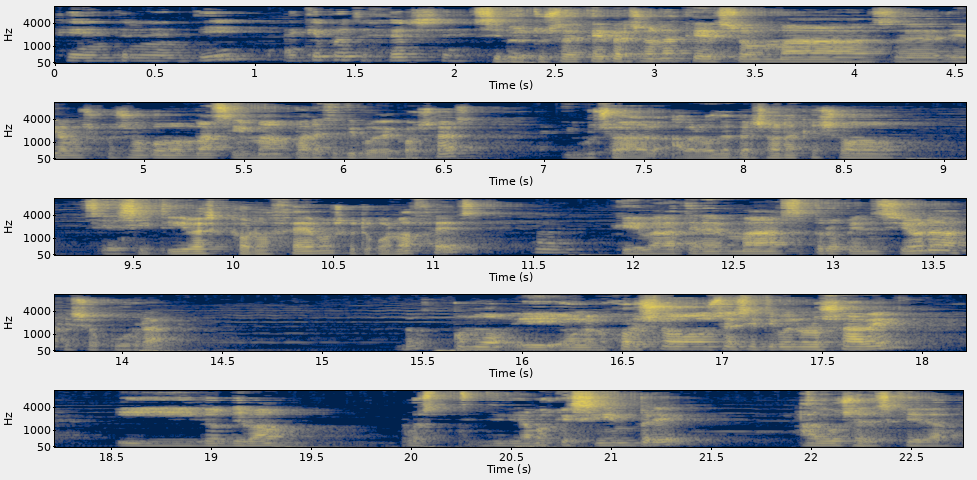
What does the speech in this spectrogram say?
Que entren en ti, hay que protegerse. Sí, pero tú sabes que hay personas que son más, eh, digamos, que son como más imán para ese tipo de cosas. Incluso hab- hablamos de personas que son sensitivas, que conocemos, que tú conoces, que van a tener más propensión a que se ocurra. ¿No? Como, y, o a lo mejor son sensitivos y no lo saben, y donde van, pues digamos que siempre algo se les queda.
